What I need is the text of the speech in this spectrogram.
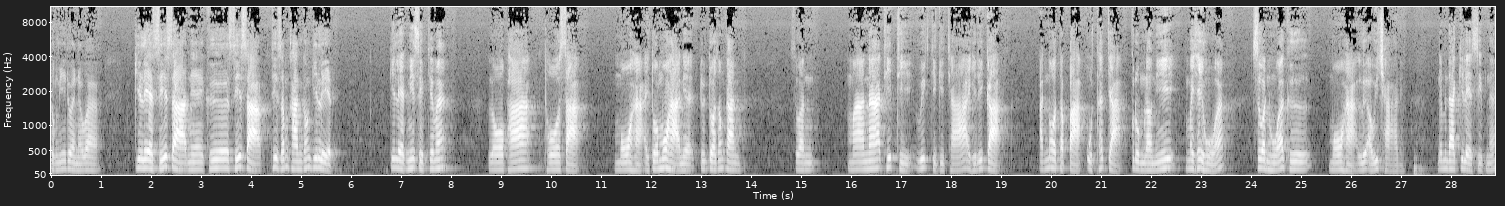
ตรงนี้ด้วยนะว่า กิเลสศีรษะเนี่ยคือศีรษะที่สำคัญของกิเลส กิเลสมีสิบใช่ไหมโลภะโทสะ โมหะไอตัวโมหะเนี่ยเป็นตัวสำคัญ ส่วนมานะทิฏฐิ วิจิกิจฉาหิริกะ อันโนตปะ อุทธจักลุ่มเหล่านี้ไม่ใช่หัว ส่วนหัวคือโมหะหรืออวิชชาเนี่ยในบรรดากิเลสสิบนะ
